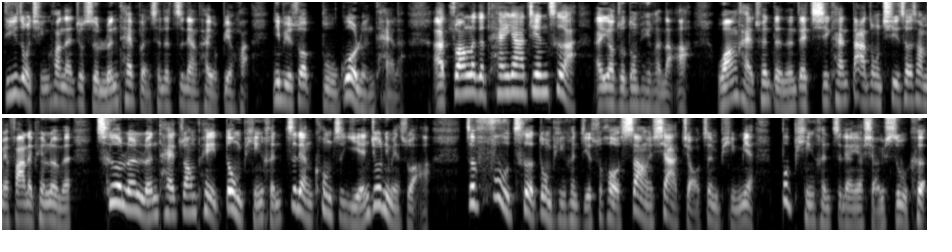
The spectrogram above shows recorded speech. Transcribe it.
第一种情况呢，就是轮胎本身的质量它有变化，你比如说补过轮胎了啊，装了个胎压监测啊，哎，要做动平衡的啊。王海春等人在期刊《大众汽车》上面发了一篇论文，《车轮轮胎装配动》。平衡质量控制研究里面说啊，这复测动平衡结束后，上下矫正平面不平衡质量要小于十五克，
